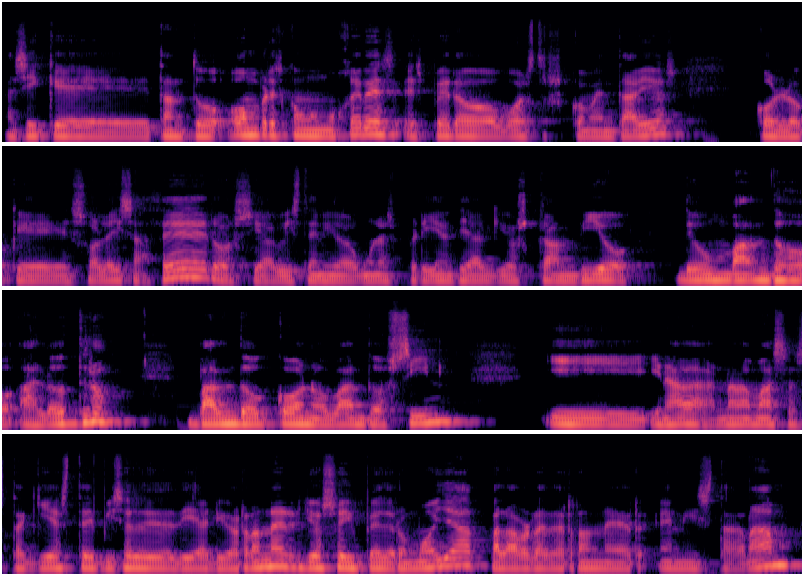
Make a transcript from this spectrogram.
Así que tanto hombres como mujeres espero vuestros comentarios con lo que soléis hacer o si habéis tenido alguna experiencia que os cambió de un bando al otro, bando con o bando sin, Y, nada, nada más, hasta aquí este episodio de Diario Runner. Yo soy Pedro Moya, palabra de runner en Instagram.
